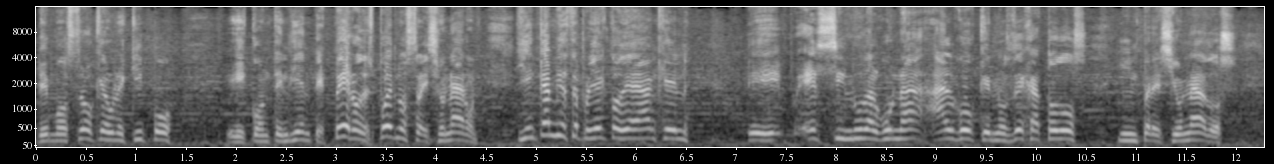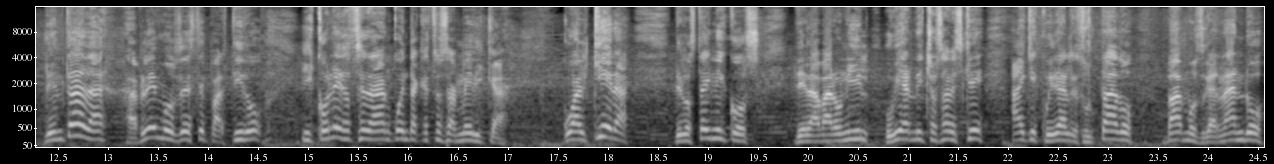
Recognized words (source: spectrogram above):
demostró que era un equipo eh, contendiente. Pero después nos traicionaron. Y en cambio este proyecto de Ángel eh, es sin duda alguna algo que nos deja a todos impresionados. De entrada, hablemos de este partido y con eso se darán cuenta que esto es América. Cualquiera de los técnicos de la varonil hubieran dicho, ¿sabes qué? Hay que cuidar el resultado, vamos ganando,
